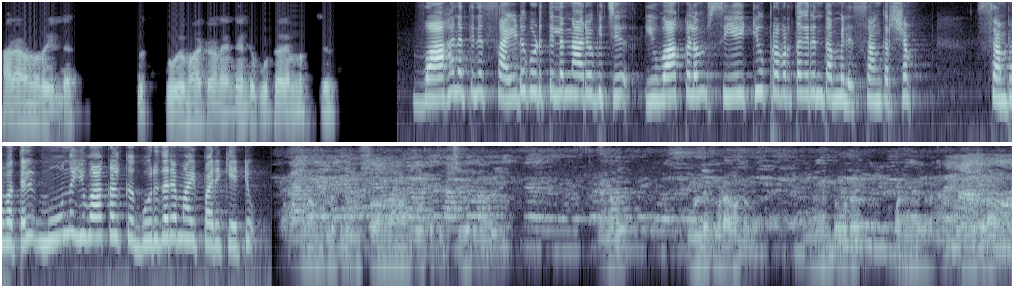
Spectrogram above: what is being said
ആരാണെന്ന് അറിയില്ല. ക്രൂരമായിട്ടാണ് എന്റെ എന്റെ കൂട്ടുകാരൻ മരിച്ചത്. വാഹനത്തിന് സൈഡ് കൊടുത്തില്ലെന്നാരോപിച്ച് യുവാക്കളും സി ഐ ടി യു പ്രവർത്തകരും തമ്മിൽ സംഘർഷം. സംഭവത്തിൽ മൂന്ന് യുവാക്കൾക്ക് ഗുരുതരമായി പരിക്കേറ്റു. അമ്പലത്തിലെ ഉത്സവം കാണാൻ പോയിട്ട് തിരിച്ചു വരുന്ന വഴി ഞങ്ങൾ ഉള്ളിൽ കൂടെ വന്നത്. മെയിൻ റോഡ് പണിയായി കിടക്കുന്ന ഉള്ളിൽ കൂടെ വന്നു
